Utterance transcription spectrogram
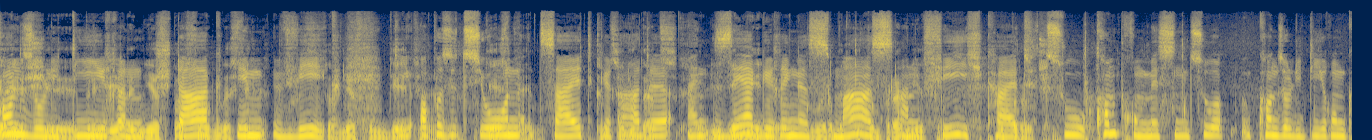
konsolidieren, stark im Weg. Die Opposition zeigt gerade ein sehr geringes Maß an Fähigkeit zu Kompromissen, zur Konsolidierung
